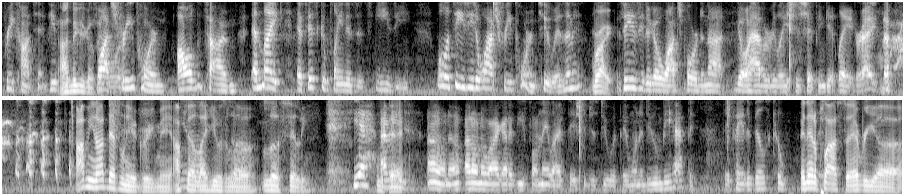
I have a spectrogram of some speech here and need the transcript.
free content. People I knew you was gonna say watch porn. free porn all the time. And like, if his complaint is it's easy, well, it's easy to watch free porn too, isn't it? Right. It's easy to go watch porn and not go have a relationship and get laid, right? I mean, I definitely agree, man. I You felt know, like he was a little, little silly. yeah, I With mean, I don't know. I don't know why I got to beef on their life. They should just do what they want to do and be happy. They pay their bills, cool. And that applies to every uh,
